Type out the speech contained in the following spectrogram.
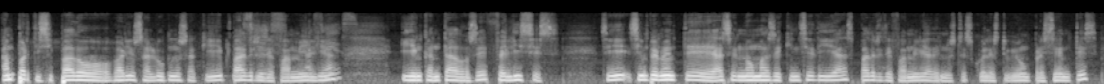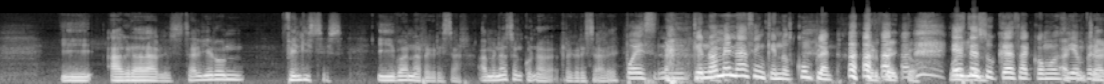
han participado varios alumnos aquí, padres de familia y encantados, ¿eh? felices. ¿sí? Simplemente hace no más de 15 días, padres de familia de nuestra escuela estuvieron presentes y agradables, salieron felices y van a regresar. Amenazan con regresar. ¿eh? Pues que no amenacen, que nos cumplan. Perfecto. Esta es su casa, como siempre.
